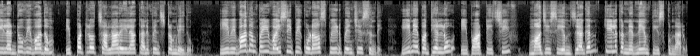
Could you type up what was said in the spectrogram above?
ఈ లడ్డూ వివాదం ఇప్పట్లో చల్లారేలా కనిపించటం లేదు. ఈ వివాదంపై వైసీపీ కూడా స్పీడ్ పెంచేసింది. ఈ నేపథ్యంలో ఈ పార్టీ చీఫ్, మాజీ సీఎం జగన్ కీలక నిర్ణయం తీసుకున్నారు.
